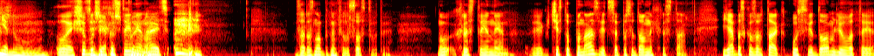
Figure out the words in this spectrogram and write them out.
Ні, ну Ой, що якось християнином? проявляється. Зараз знову будемо філософствувати. Ну, християнин, чисто по назві, це послідовник Христа. І я би сказав так: усвідомлювати,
